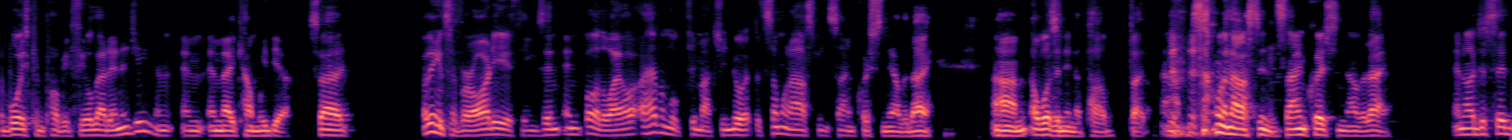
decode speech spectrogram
the boys can probably feel that energy, and and and they come with you. So I think it's a variety of things. And and by the way, I, haven't looked too much into it, but someone asked me the same question the other day. Um, I wasn't in a pub, but um, someone asked me the same question the other day, and I just said,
